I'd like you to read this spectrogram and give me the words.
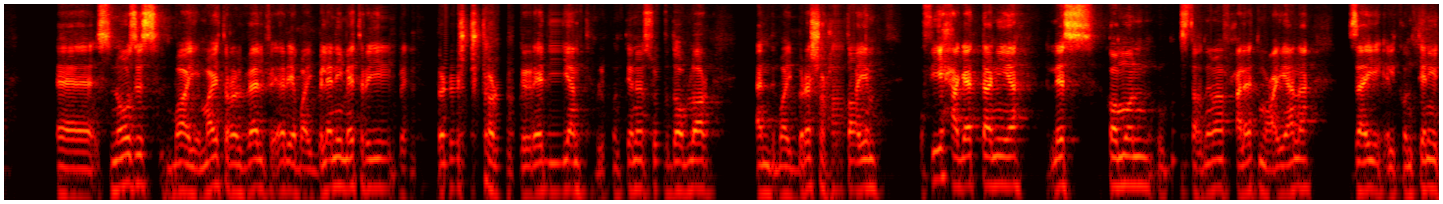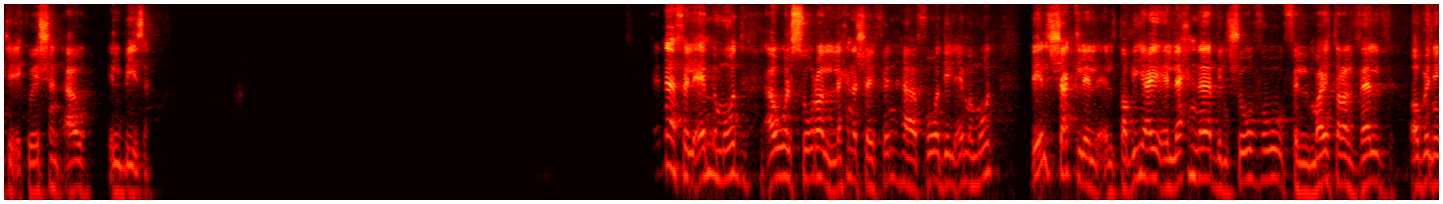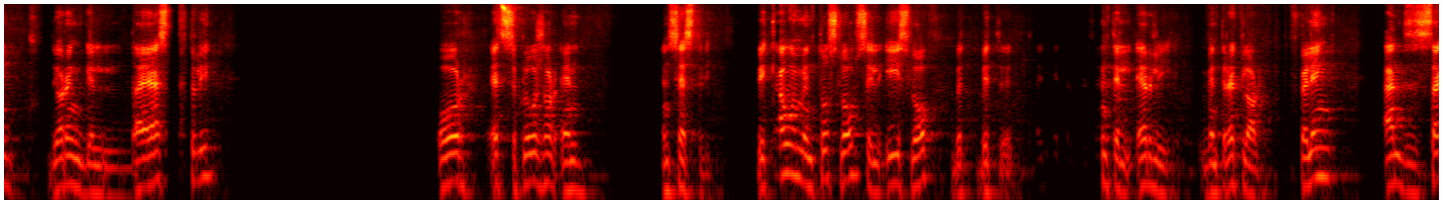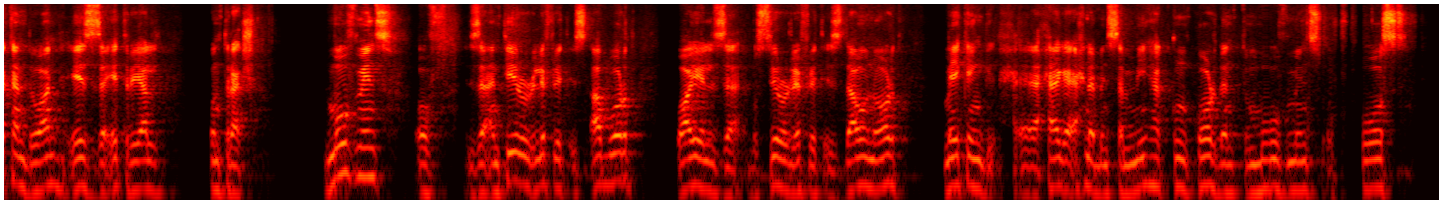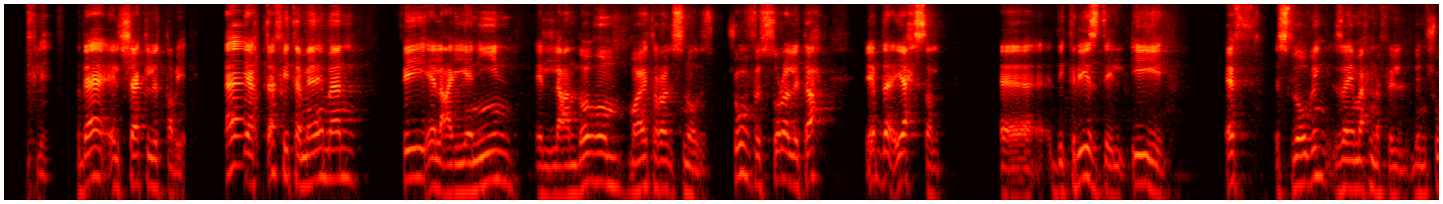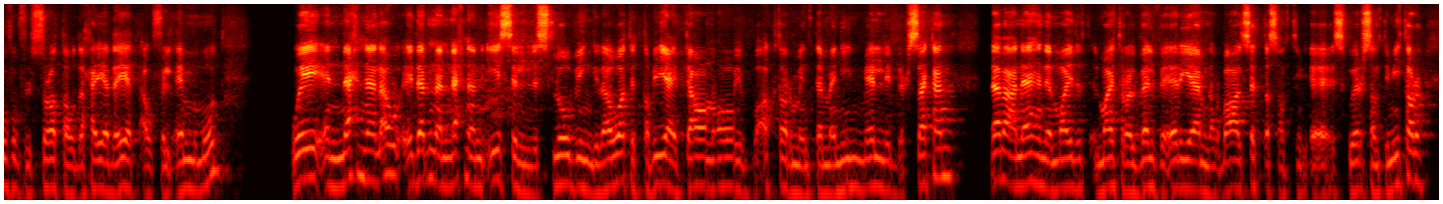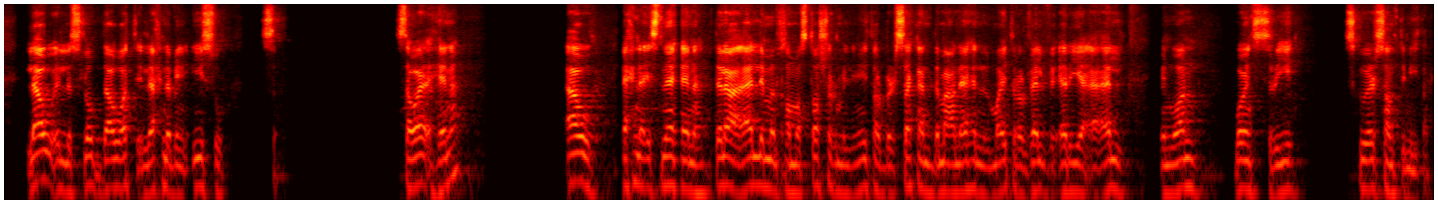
stenosis by mitral valve area by planimetry بال pressure gradient بال continuous wave Doppler and by pressure time وفي حاجات ثانية less common وبنستخدمها في حالات معينة زي ال continuity equation أو ال PISA هنا في ال M-mode أول صورة اللي إحنا شايفينها فوق دي ال M-mode دي الشكل الطبيعي اللي إحنا بنشوفه في ال mitral valve opening during ال diastole or its closure in systole بيتكون من two slopes الاي سلوب the early ventricular filling and the second one is the atrial contraction. Movements of the anterior leaflet is upward while the posterior leaflet is downward making حاجة إحنا بنسميها concordant movements of both leaflets. وده الشكل الطبيعي. ده يختفي تماما في العيانين اللي عندهم mitral stenosis. شوفوا في الصورة اللي تحت يبدأ يحصل decreased ال EF sloping زي ما إحنا في بنشوفه في الصورة التوضيحية ديت أو في ال M-mode وإن إحنا لو قدرنا إن إحنا نقيس ال sloping دوت الطبيعي بتاعه إن هو بيبقى أكتر من 80 مللي per second ده معناه إن ال mitral valve area من 4 ل 6 سنتي square سنتيمتر لو ال slope دوت اللي إحنا بنقيسه سواء هنا أو إحنا قسناه هنا طلع أقل من 15 ملم per second ده معناه إن ال mitral valve area أقل من 1.3 square سنتيمتر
